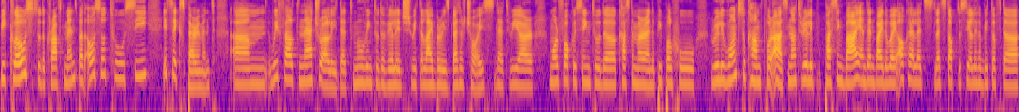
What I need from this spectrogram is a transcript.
be close to the craftsmen, but also to see its experiment. Um, we felt naturally that moving to the village with the library is better choice. That we are more focusing to the customer and the people who really want to come for us, not really passing by and then by the way, okay, let's let's stop to see a little bit of the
